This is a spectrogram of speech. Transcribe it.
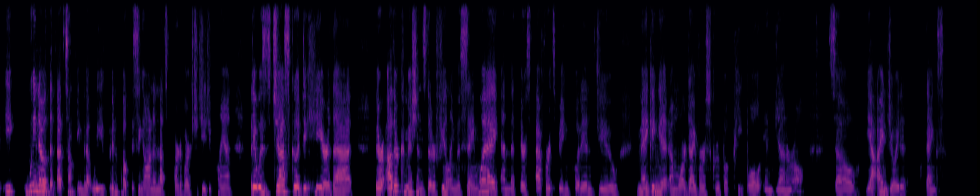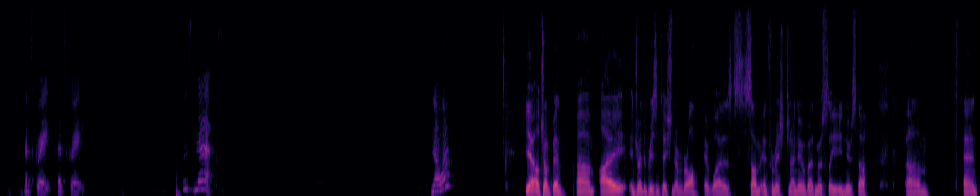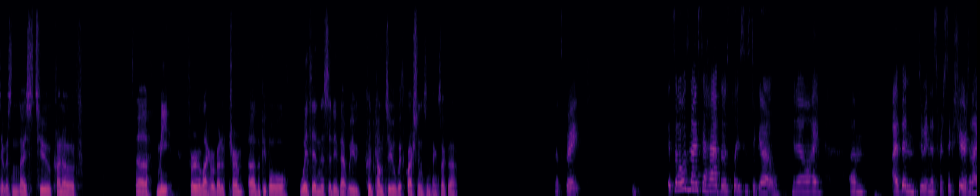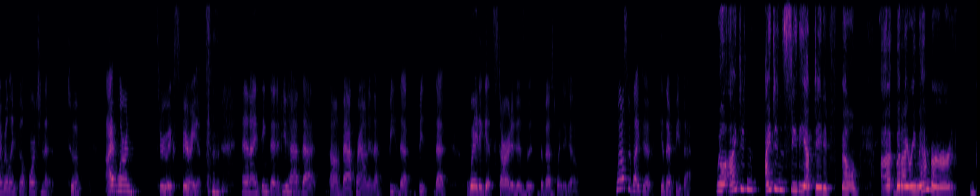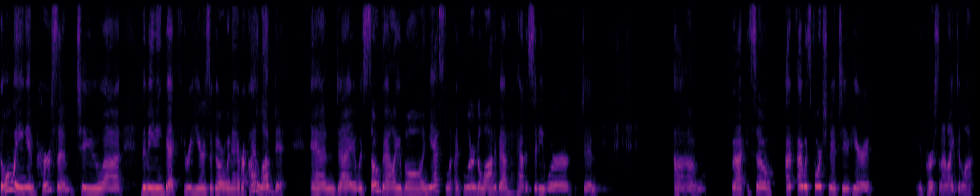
we know that that's something that we've been focusing on, and that's a part of our strategic plan. But it was just good to hear that there are other commissions that are feeling the same way, and that there's efforts being put into making it a more diverse group of people in general. So yeah, I enjoyed it. Thanks. That's great. That's great. Who's next? Noah? Yeah, I'll jump in. Um, I enjoyed the presentation overall. It was some information I knew, but mostly new stuff. Um, and it was nice to kind of uh, meet, for lack of a better term, uh, the people within the city that we could come to with questions and things like that. That's great. It's always nice to have those places to go. You know, I, um, I've been doing this for six years, and I really feel fortunate to have. I've learned through experience, and I think that if you have that um, background and that feet that that way to get started is the, the best way to go. Who else would like to give their feedback? Well, I didn't. I didn't see the updated film, uh, but I remember going in person to uh, the meeting back three years ago or whenever. I loved it, and uh, it was so valuable. And yes, I learned a lot about how the city worked, and um, but so I, I was fortunate to hear it in person. I liked it a lot.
